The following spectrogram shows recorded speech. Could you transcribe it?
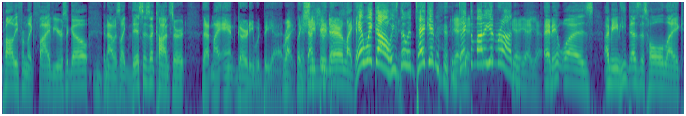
probably from like five years ago, Mm. and I was like, "This is a concert that my aunt Gertie would be at." Right, like and she'd be there, like, "Here we go, he's doing take it, Yeah, take yeah. the money and run." Yeah, yeah, yeah. And it was, I mean, he does this whole like,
